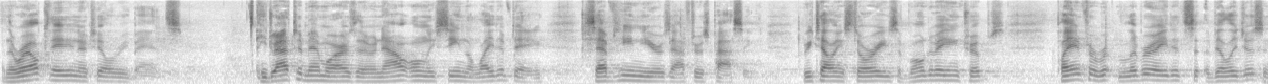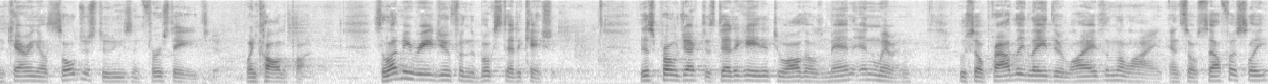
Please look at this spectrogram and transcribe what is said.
and the Royal Canadian Artillery Bands. He drafted memoirs that are now only seen the light of day 17 years after his passing, retelling stories of motivating troops, playing for liberated villages, and carrying out soldiers' duties and first aid when called upon. So let me read you from the book's dedication. This project is dedicated to all those men and women who so proudly laid their lives on the line and so selflessly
